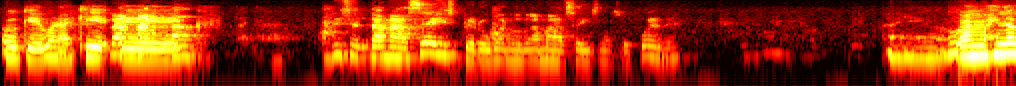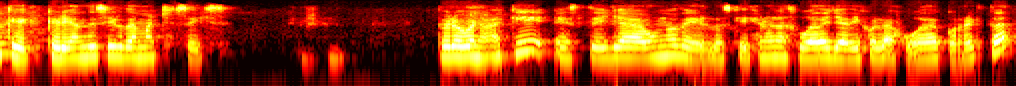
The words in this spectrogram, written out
Ok, bueno, aquí... Eh, Dicen dama a 6, pero bueno, dama a 6 no se puede. me imagino que querían decir dama H6. Pero bueno, aquí este, ya uno de los que dijeron la jugada ya dijo la jugada correcta.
